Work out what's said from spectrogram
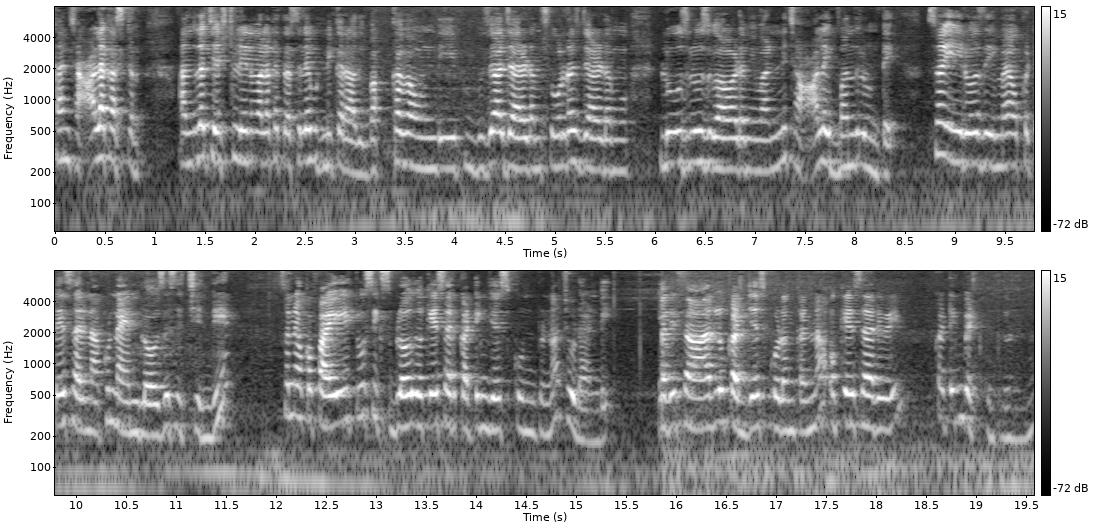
కానీ చాలా కష్టం. అందులో చెస్ట్ లేని వాళ్ళకి అసలే కుట్టినిక రాదు. బక్కగా ఉండి భుజాలు జారడం షోల్డర్స్ జారడము లూజ్ లూజ్ కావడం ఇవన్నీ చాలా ఇబ్బందులు ఉంటాయి. సో ఈ రోజు ఈమె ఒకటేసారి నాకు నైన్ బ్లౌజెస్ ఇచ్చింది. సో నేను ఒక ఫైవ్ టు సిక్స్ బ్లౌజ్ ఒకేసారి కటింగ్ చేసుకుంటున్నా. చూడండి. పది సార్లు కట్ చేసుకోవడం కన్నా ఒకేసారి కటింగ్ పెట్టుకుంటున్నాను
